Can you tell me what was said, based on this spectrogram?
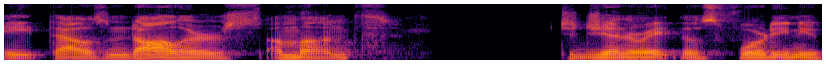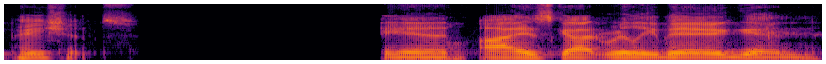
$8,000 a month to generate those 40 new patients. And eyes got really big and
